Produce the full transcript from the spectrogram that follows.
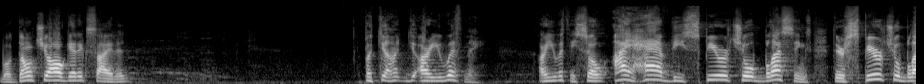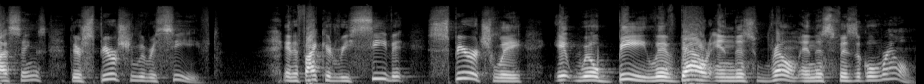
Well, don't you all get excited. But are you with me? Are you with me? So I have these spiritual blessings. They're spiritual blessings, they're spiritually received. And if I could receive it spiritually, it will be lived out in this realm, in this physical realm.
